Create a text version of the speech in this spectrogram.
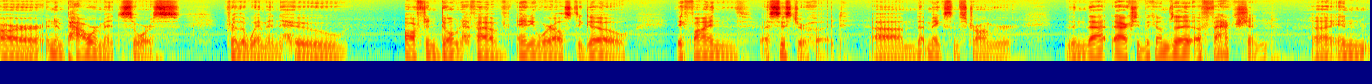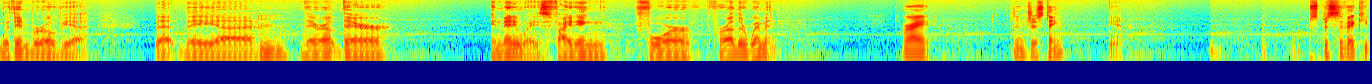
are an empowerment source for the women who often don't have anywhere else to go. They find a sisterhood um, that makes them stronger. Then that actually becomes a, a faction uh, in within Barovia that they uh, they're out there in many ways fighting for for other women. Right. It's interesting. Yeah. Specific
